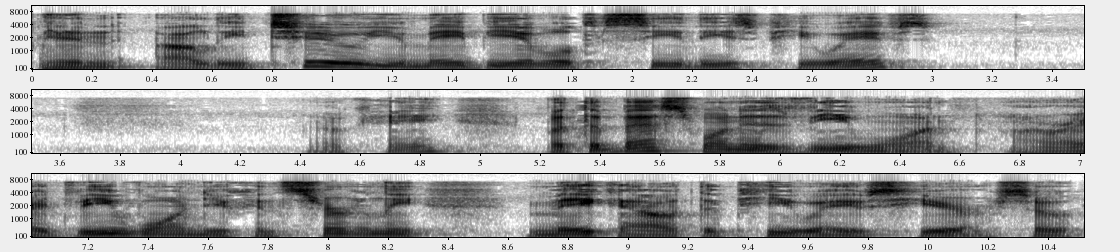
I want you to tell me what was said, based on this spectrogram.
in uh, lead 2, you may be able to see these P waves, okay? But the best one is V1, all right? V1, you can certainly make out the P waves here. So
